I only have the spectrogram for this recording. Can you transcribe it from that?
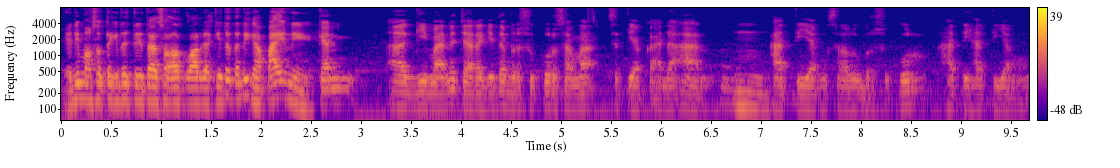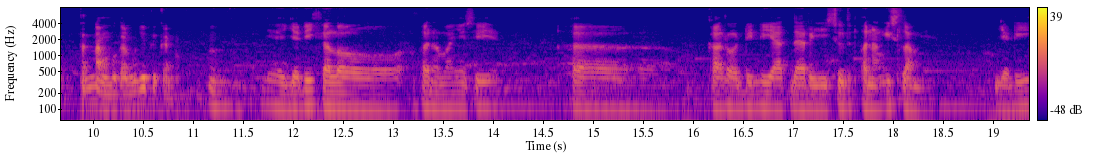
Jadi maksudnya kita cerita soal keluarga kita tadi ngapain nih? Kan eh, gimana cara kita bersyukur sama setiap keadaan. Hmm. hati yang selalu bersyukur, hati-hati yang tenang, bukan begitu kan? Hmm. Ya, jadi kalau apa namanya sih eh, kalau dilihat dari sudut pandang Islam ya. Jadi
